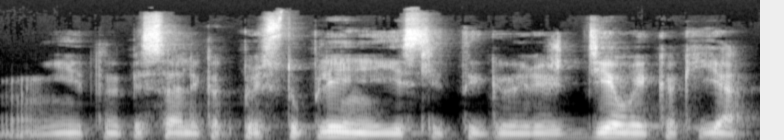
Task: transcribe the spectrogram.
Они это написали как преступление, если ты говоришь «делай как я».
